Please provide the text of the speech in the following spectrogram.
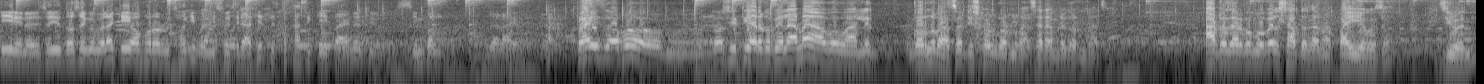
केही रहेन रहेछ। यो दसैँको बेला केही अफरहरू छ कि भन्ने सोचिरहेको थिएँ। त्यस्तो खासै केही पाएन। त्यो सिम्पल जडायो। प्राइस अब दसैँ तिहारको बेलामा अब उहाँहरूले गर्नुभएको छ डिस्काउन्ट गर्नुभएको छ राम्रै गर्नुभएको छ। आठ हजारको मोबाइल सात हजारमा पाइएको छ जियो नि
